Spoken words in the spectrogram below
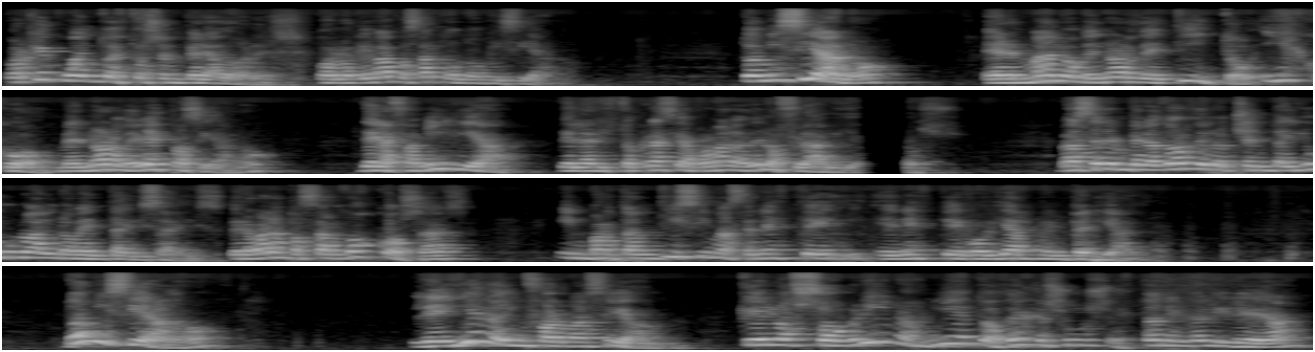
¿Por qué cuento estos emperadores? Por lo que va a pasar con Domiciano. Domiciano hermano menor de Tito, hijo menor de Vespasiano, de la familia de la aristocracia romana de los Flavios. Va a ser emperador del 81 al 96, pero van a pasar dos cosas importantísimas en este, en este gobierno imperial. Domiciano le llega información que los sobrinos nietos de Jesús están en Galilea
